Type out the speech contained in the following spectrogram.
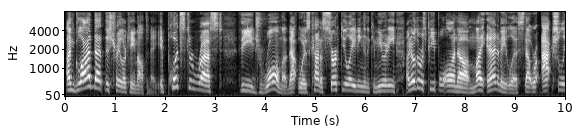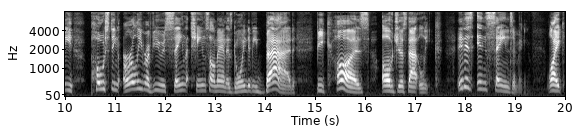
I'm glad that this trailer came out today. It puts to rest the drama that was kind of circulating in the community. I know there was people on uh, my anime list that were actually posting early reviews saying that Chainsaw Man is going to be bad because of just that leak. It is insane to me. Like,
